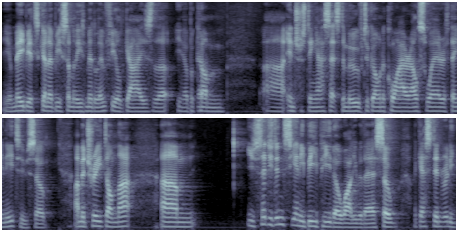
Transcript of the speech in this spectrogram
You know, maybe it's going to be some of these middle infield guys that you know become yeah. uh, interesting assets to move to go and acquire elsewhere if they need to. So I'm intrigued on that. Um, you said you didn't see any BP though while you were there, so I guess didn't really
